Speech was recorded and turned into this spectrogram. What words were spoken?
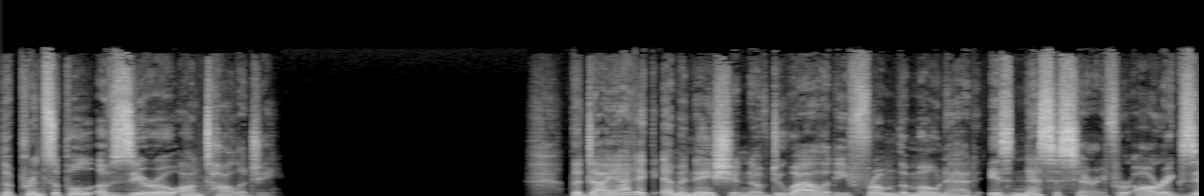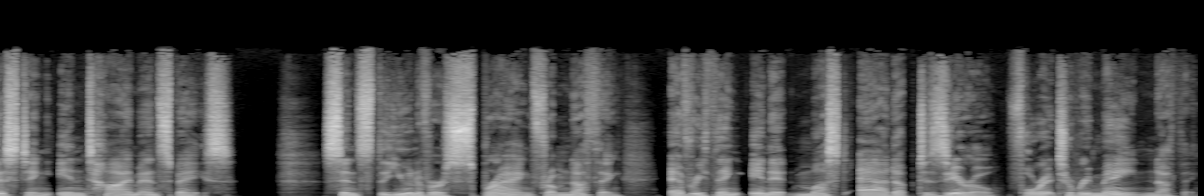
The Principle of Zero Ontology. The dyadic emanation of duality from the monad is necessary for our existing in time and space. Since the universe sprang from nothing, everything in it must add up to zero for it to remain nothing.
